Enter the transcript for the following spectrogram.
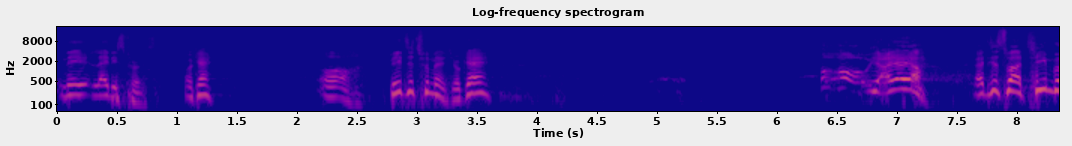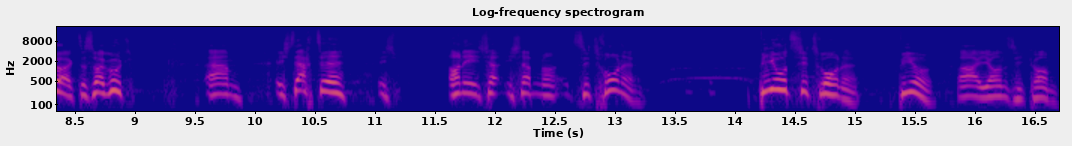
Nee, Ladies first. Okay? Oh, betet für mich, okay? Oh, oh ja, ja, ja. Das war Teamwork, das war gut. Ähm, ich dachte, ich, oh nee, ich, ich habe noch Zitrone. Bio-Zitrone. Bio. Ah, Jonsi, komm.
